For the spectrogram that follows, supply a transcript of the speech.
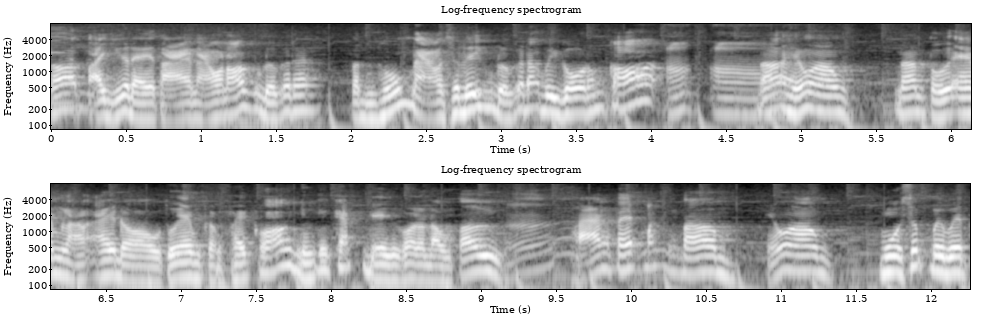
Đó tại vì cái đề tài nào nói cũng được hết á. Tình huống nào xử lý cũng được cái đó Bigo nó không có. Đó hiểu không? Nên tụi em là idol tụi em cần phải có những cái cách để gọi là đầu tư. Thả tép bắt con tôm hiểu không mua súp bbt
